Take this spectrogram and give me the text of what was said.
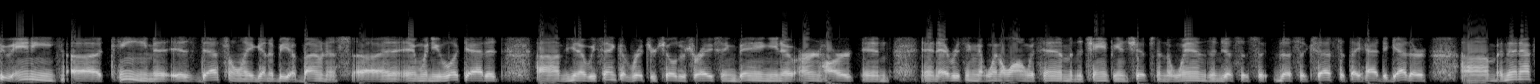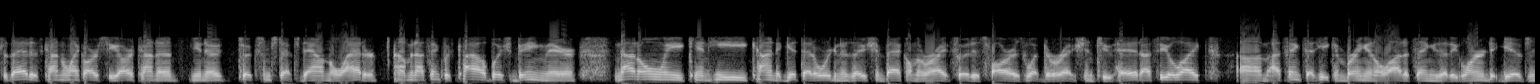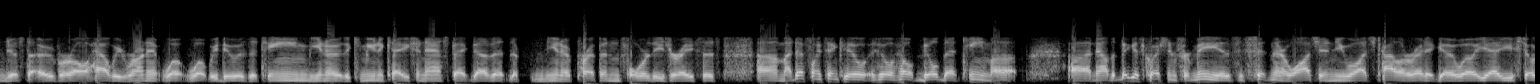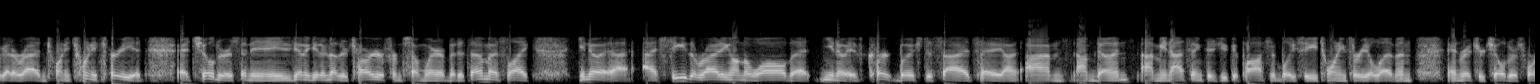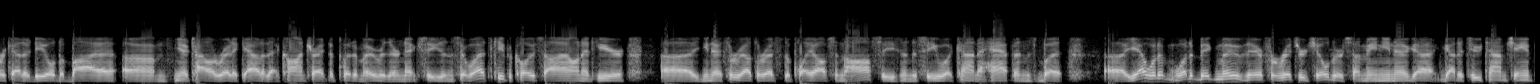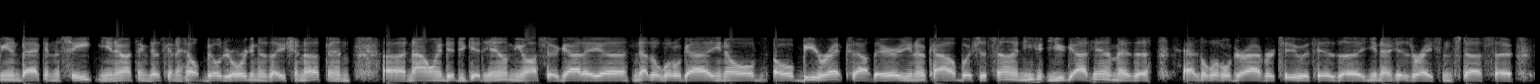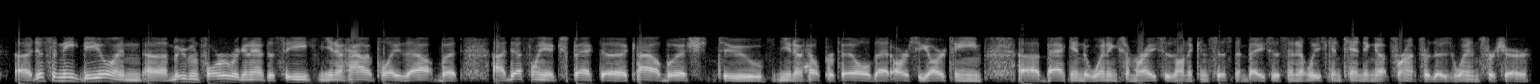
to any uh, team is definitely going to be a bonus. Uh, and, and when you look at it, um, you know, we think of Richard Childress Racing being, you know, Earnhardt and and everything that went along with him and the championships and the wins and just the, success that they had together. Um, and then after that, it's kind of like RCR kind of, you know, took took some steps down the ladder. Um, and I think with Kyle Busch being there, not only can he kind of get that organization back on the right foot as far as what direction to head, I feel like, um, I think that he can bring in a lot of things that he learned at Gibbs and just the overall how we run it, what what we do as a team, you know, the communication aspect of it, the you know prepping for these races. Um, I definitely think he'll he'll help build that team up. Uh, now the biggest question for me is sitting there watching. You watch Tyler Reddick go, well, yeah, you still got to ride in 2023 at at Childress, and he, he's going to get another charter from somewhere. But it's almost like, you know, I, I see the writing on the wall that you know if Kurt Busch decides, hey, I, I'm I'm done. I'm mean, I think that you could possibly see 23-11 and Richard Childress work out a deal to buy, um, you know, Tyler Reddick out of that contract to put him over there next season. So we'll have to keep a close eye on it here, uh, you know, throughout the rest of the playoffs and the off season to see what kind of happens. But uh, yeah, what a what a big move there for Richard Childress. I mean, you know, got got a two-time champion back in the seat. You know, I think that's going to help build your organization up. And uh, not only did you get him, you also got a uh, another little guy. You know, old old B Rex out there. You know, Kyle Busch's son. You you got him as a as a little driver too with his uh you know his racing stuff. So uh, just a neat deal. And uh, moving forward, we're going to have to see you know how it plays out. But I definitely expect uh, Kyle Busch to you know help propel that RCR team uh, back into winning some races on a consistent basis and at least contending up front for those wins for sure.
